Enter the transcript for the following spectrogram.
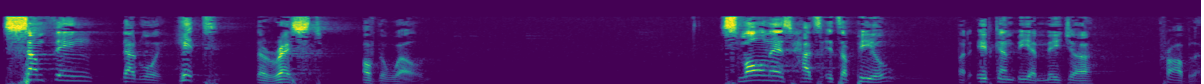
something that will hit the rest of the world. Smallness has its appeal, but it can be a major problem.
